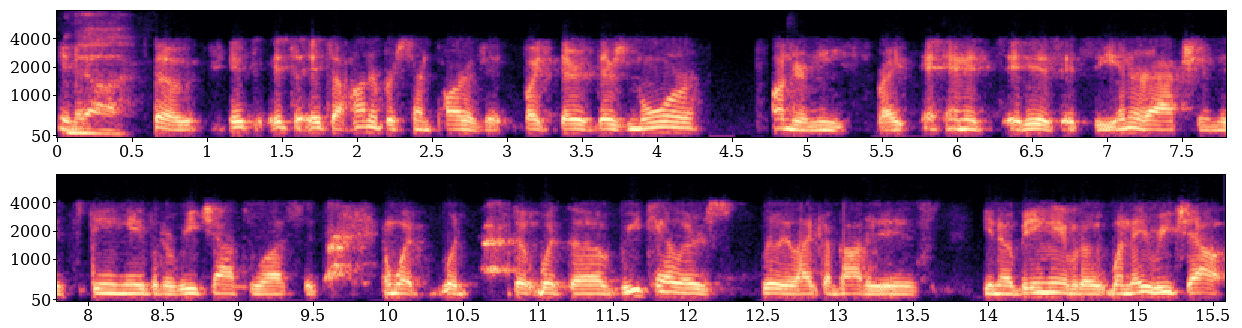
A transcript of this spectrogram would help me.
You know? Yeah. So it's it's it's a hundred percent part of it, but there's there's more underneath, right? And it's it is it's the interaction. It's being able to reach out to us, it's, and what what the, what the retailers really like about it is, you know, being able to when they reach out,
